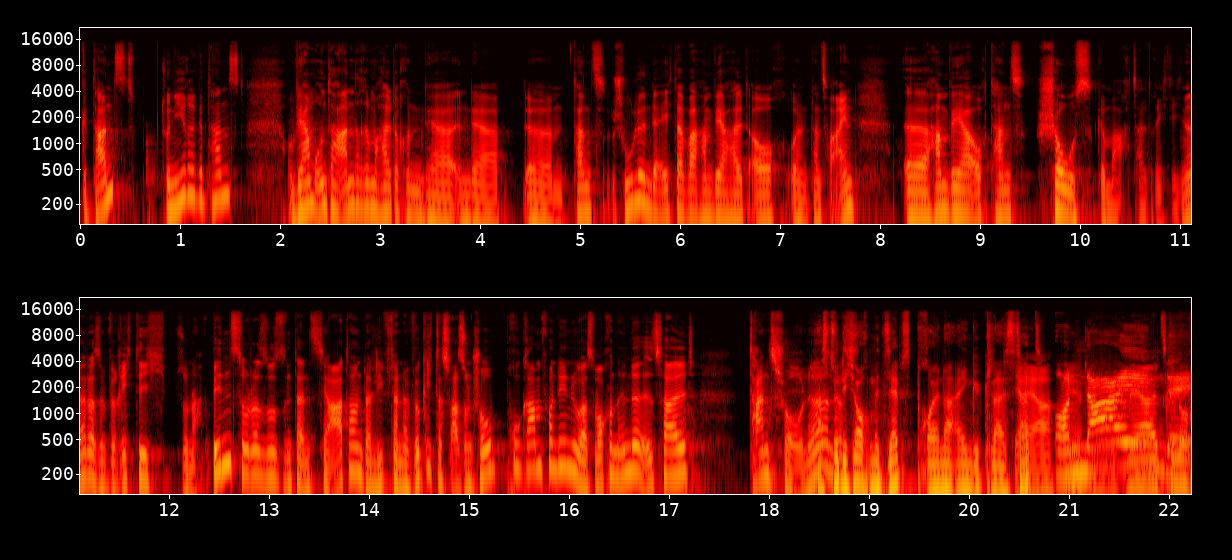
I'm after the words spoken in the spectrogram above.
getanzt, Turniere getanzt. Und wir haben unter anderem halt auch in der, in der ähm, Tanzschule, in der ich da war, haben wir halt auch, oder im Tanzverein, äh, haben wir ja auch Tanzshows gemacht, halt richtig. Ne? Da sind wir richtig, so nach Binz oder so, sind dann ins Theater und da lief dann da wirklich, das war so ein Showprogramm von denen, übers Wochenende ist halt Tanzshow. Ne? Hast du Das- dich auch mit Selbstbräuner eingekleistert? ja, ja. Oh Ja, nein! Mehr als genug.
